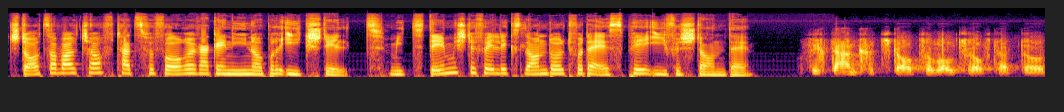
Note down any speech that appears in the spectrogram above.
Staatsanwaltschaft hat das Verfahren gegen ihn aber eingestellt. Mit dem ist der Felix Landolt von der SP einverstanden. Also ich denke, die Staatsanwaltschaft hat da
